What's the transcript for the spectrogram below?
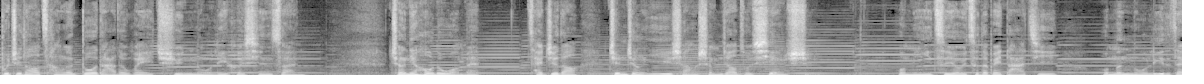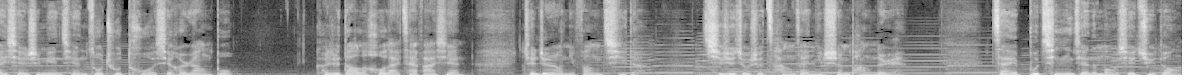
不知道藏了多大的委屈、努力和心酸。成年后的我们，才知道真正意义上什么叫做现实。我们一次又一次的被打击，我们努力的在现实面前做出妥协和让步。可是到了后来才发现，真正让你放弃的，其实就是藏在你身旁的人，在不经意间的某些举动，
